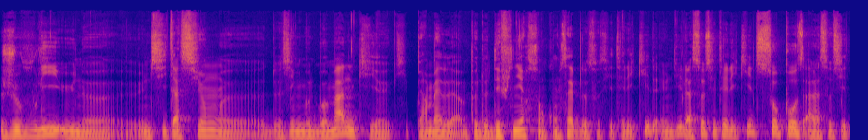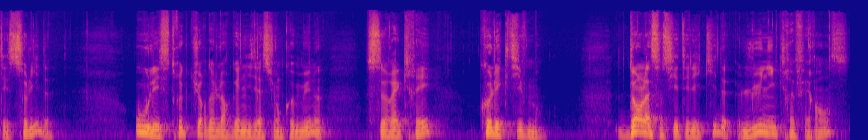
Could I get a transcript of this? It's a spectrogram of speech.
je vous lis une, citation euh, de Zygmunt Bauman qui, euh, qui, permet un peu de définir son concept de société liquide. Il dit La société liquide s'oppose à la société solide, où les structures de l'organisation commune seraient créées collectivement. Dans la société liquide, l'unique référence,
